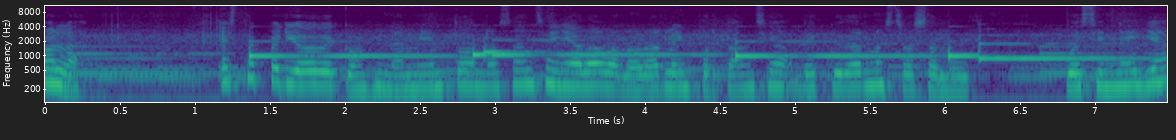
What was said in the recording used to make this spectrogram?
Hola, este periodo de confinamiento nos ha enseñado a valorar la importancia de cuidar nuestra salud, pues sin ella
